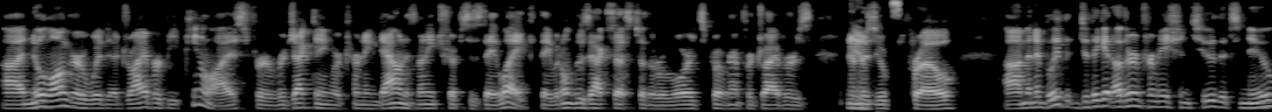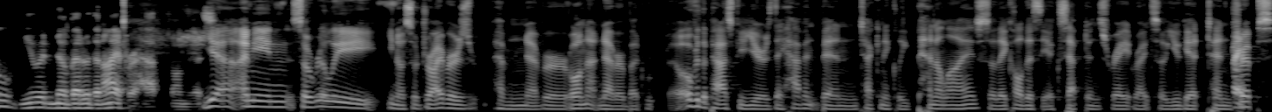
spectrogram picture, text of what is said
uh, no longer would a driver be penalized for rejecting or turning down as many trips as they like. They would not lose access to the rewards program for drivers known yeah. as Uber Pro. Um, and I believe, do they get other information too that's new? You would know better than I, perhaps, on this. Yeah, I mean, so really, you know, so drivers have never, well, not never, but over the past few years, they haven't been technically penalized. So they call this the acceptance rate, right? So you get 10 right. trips,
